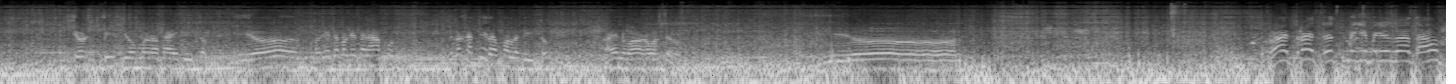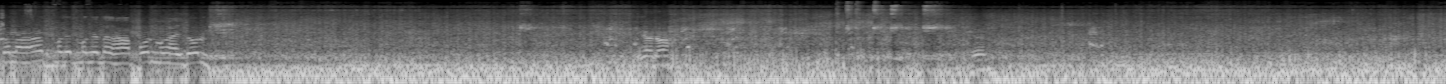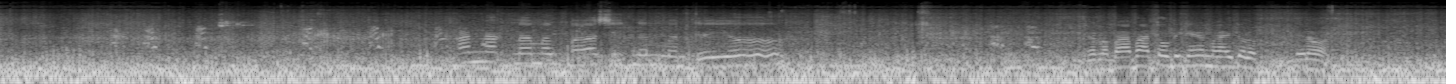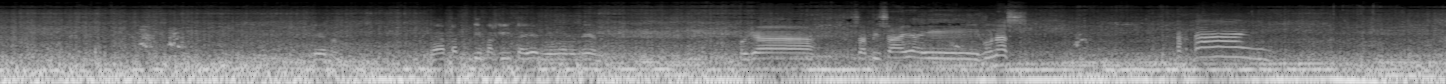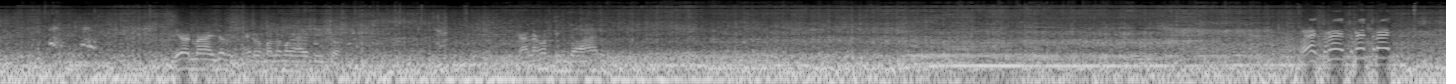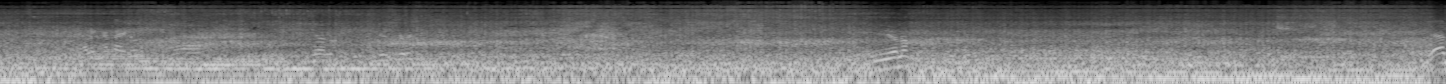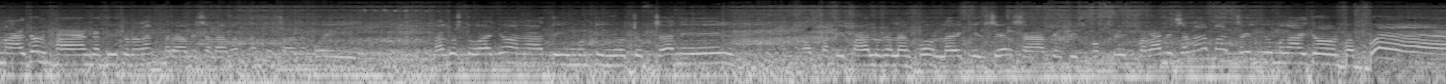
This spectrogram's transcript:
short video muna tayo dito. Yun. Maganda magandang hapon. Nakatira pala dito. Ayun mga kamaster. Oh. Yun. Right, right, right. May ibigay sa out sa lahat. Magand magandang hapon mga idol. Yun o. Yun. Anak na magpasig naman kayo. Yan, mababa ang tubig ngayon mga idol. oh. Yan o. Yan o. Dapat hindi makita yan yung ano na yan. Pagka sa Bisaya eh hunas. Yan mga idol, pala mga ano dito. Kala ko tindahan. Right, right, right, right. Balik na tayo doon. Ah, yan. Yan, yan. Yun o. Yan mga idol, hanggang dito na lang. Maraming salamat at kung sana po ay nagustuhan nyo ang ating munting YouTube channel. At pakipalo na lang po, like and share sa ating Facebook page. Maraming salamat sa inyo mga idol. Bye-bye!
